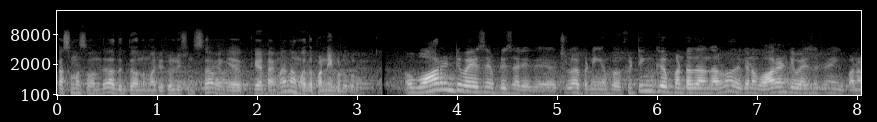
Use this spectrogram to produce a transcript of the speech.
கஸ்டமர்ஸ் வந்து அதுக்கு தகுந்த மாதிரி சொல்யூஷன்ஸை அவங்க கேட்டாங்கன்னா நம்ம அதை பண்ணி கொடுக்குறோம். வாரண்டி வைஸ் எப்படி சார் இது? ஆக்சுவலாக இப்போ நீங்கள் இப்போ ஃபிட்டிங்க்கு பண்ணுறதா இருந்தாலும் அதுக்கான வாரண்டி வைஸ் நீங்கள் பண்ண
